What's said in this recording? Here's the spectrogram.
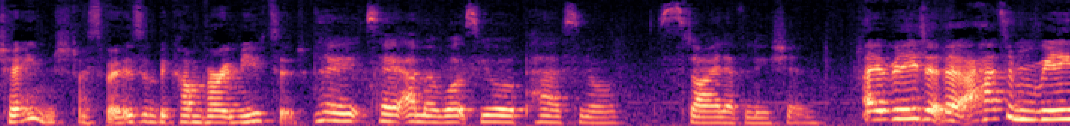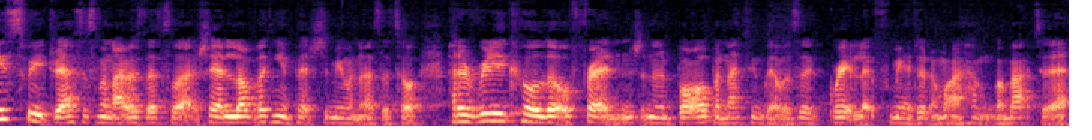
changed, I suppose, and become very muted. So, so Emma, what's your personal style evolution? I really don't know. I had some really sweet dresses when I was little. Actually, I love looking at pictures of me when I was little. I Had a really cool little fringe and a bob, and I think that was a great look for me. I don't know why I haven't gone back to it.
